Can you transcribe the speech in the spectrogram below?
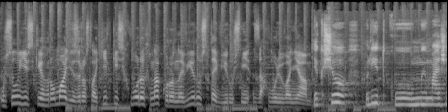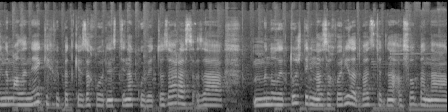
У Силиївській громаді зросла кількість хворих на коронавірус та вірусні захворювання. Якщо влітку ми майже не мали ніяких випадків захворюваності на ковід, то зараз за минулий тиждень у нас захворіла 21 особа на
